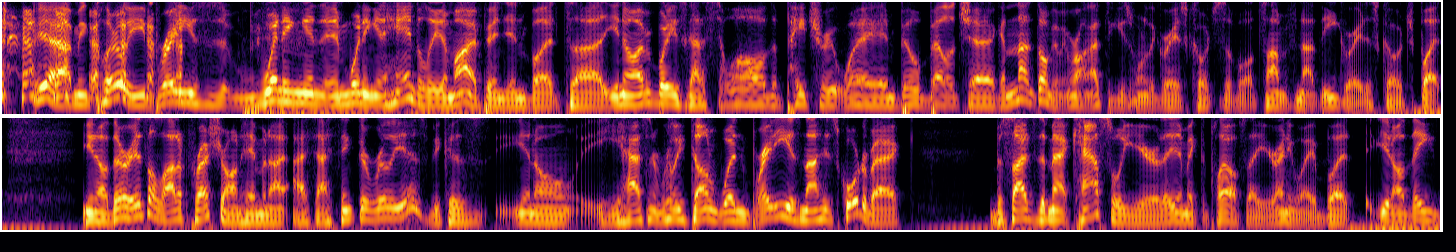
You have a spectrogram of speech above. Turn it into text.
yeah, I mean, clearly Brady's winning and, and winning it handily, in my opinion. But uh, you know, everybody's got to say, "Well, the Patriot way" and Bill Belichick. And not, don't get me wrong, I think he's one of the greatest coaches of all time, if not the greatest coach. But you know, there is a lot of pressure on him, and I I, I think there really is because you know he hasn't really done when Brady is not his quarterback. Besides the Matt Cassel year, they didn't make the playoffs that year anyway. But you know, they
